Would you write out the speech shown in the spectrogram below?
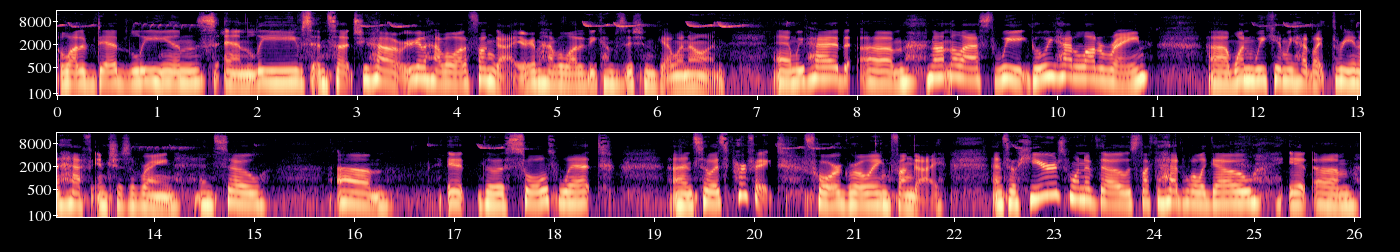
a lot of dead limbs and leaves and such, you have you're going to have a lot of fungi. You're going to have a lot of decomposition going on. And we've had, um, not in the last week, but we had a lot of rain. Uh, one weekend we had like three and a half inches of rain. And so um, it the soil's wet and so it's perfect for growing fungi. And so here's one of those, like I had a while ago. It um,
